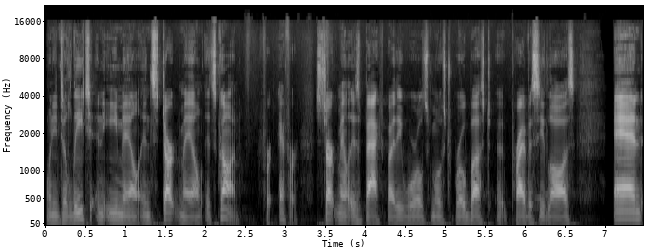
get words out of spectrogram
When you delete an email in StartMail, it's gone forever. StartMail is backed by the world's most robust uh, privacy laws. And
